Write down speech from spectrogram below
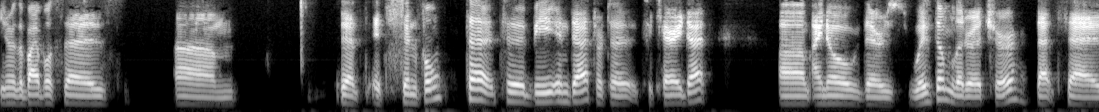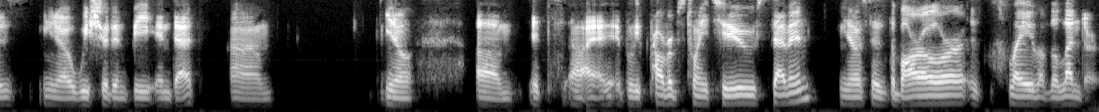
you know, the Bible says um, that it's sinful to, to be in debt or to, to carry debt. Um, I know there's wisdom literature that says, you know, we shouldn't be in debt. Um, you know, um, it's, uh, I, I believe Proverbs 22 7, you know, says the borrower is the slave of the lender.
